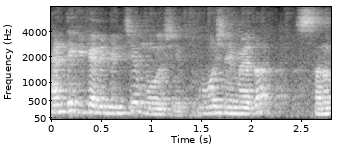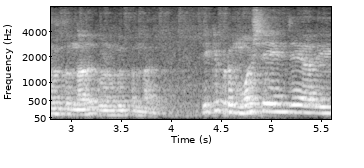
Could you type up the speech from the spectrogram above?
కంటికి కనిపించే మోషే. మోషే మీద సనుగుతున్నారు గొణుగుతున్నారు. ఇక ఇప్పుడు మోషే ఏం చేయాలి?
